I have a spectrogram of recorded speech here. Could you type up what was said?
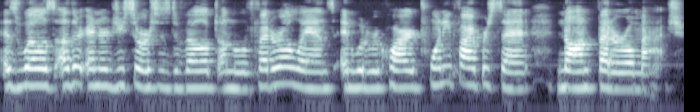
as well as other energy sources developed on the federal lands, and would require 25% non federal match.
